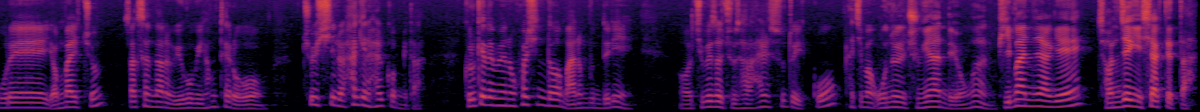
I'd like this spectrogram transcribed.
올해 연말쯤 싹산다는 위고비 형태로 출시를 하긴 할 겁니다. 그렇게 되면 훨씬 더 많은 분들이 어, 집에서 주사할 수도 있고 하지만 오늘 중요한 내용은 비만약의 전쟁이 시작됐다.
